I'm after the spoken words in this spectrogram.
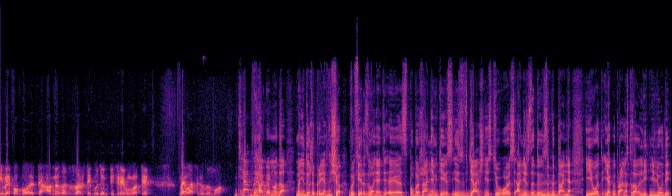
і ви поборете. А ми вас завжди будемо підтримувати. Ми вас любимо. Дякуємо. Дякуємо. Да. Мені дуже приємно, що в ефір дзвонять е, з побажанням якимось із вдячністю, ось аніж задають запитання. І от як ви правильно сказали, літні люди.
